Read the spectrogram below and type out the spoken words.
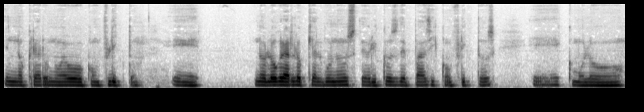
en no crear un nuevo conflicto, eh, no lograr lo que algunos teóricos de paz y conflictos, como lo,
